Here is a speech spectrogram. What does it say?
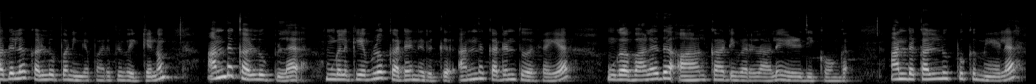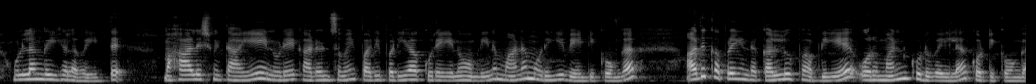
அதில் கல்லுப்பை நீங்கள் பரப்பி வைக்கணும். அந்த கல்லுப்பில் உங்களுக்கு எவ்வளோ கடன் இருக்குது அந்த கடன் தொகையை உங்கள் வலது ஆள்காட்டி விரலால் எழுதிக்கோங்க. அந்த கல்லுப்புக்கு மேலே உள்ளங்கைகளை வைத்து மகாலட்சுமி தாயே என்னுடைய கடன் சுமை படிப்படியாக குறையணும் அப்படின்னு மனமுருகி வேண்டிக்கோங்க. அதுக்கப்புறம் இந்த கல்லுப்பு அப்படியே ஒரு மண் குடுவையில் கொட்டிக்கோங்க.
